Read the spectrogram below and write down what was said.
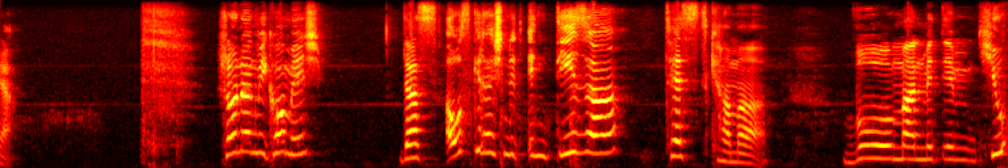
Ja. Schon irgendwie komisch, dass ausgerechnet in dieser Testkammer, wo man mit dem Cube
